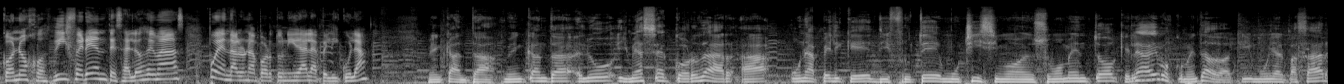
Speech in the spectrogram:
con ojos diferentes a los demás, pueden darle una oportunidad a la película. Me encanta, me encanta Lu y me hace acordar a una peli que disfruté muchísimo en su momento, que la hemos comentado aquí muy al pasar,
